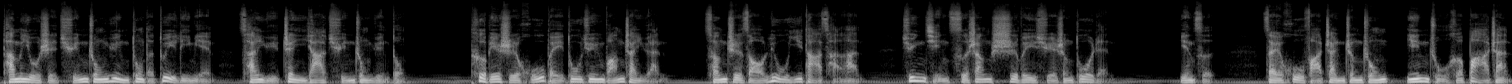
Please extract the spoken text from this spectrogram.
他们又是群众运动的对立面，参与镇压群众运动。特别是湖北督军王占元，曾制造六一大惨案。军警刺伤示威学生多人，因此，在护法战争中因主和霸占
